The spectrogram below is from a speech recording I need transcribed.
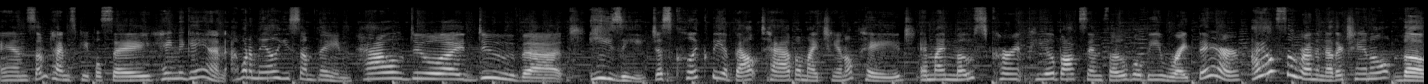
And sometimes people say, Hey, McGann, I want to mail you something. How do I do that? Easy. Just click the About tab on my channel page, and my most current P.O. Box info will be right there. I also run another channel, The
